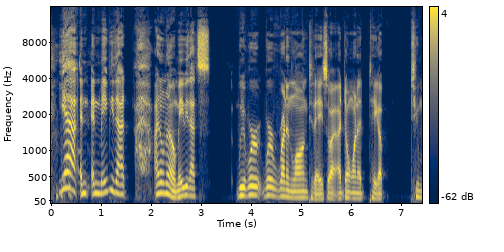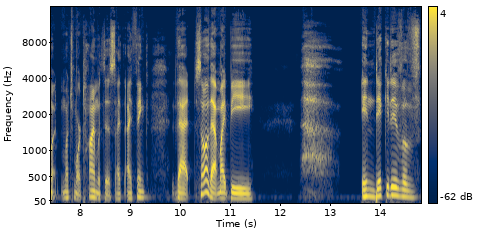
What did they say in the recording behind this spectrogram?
yeah, and and maybe that I don't know. Maybe that's we we're we're running long today, so I, I don't want to take up too much much more time with this. I I think that some of that might be indicative of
